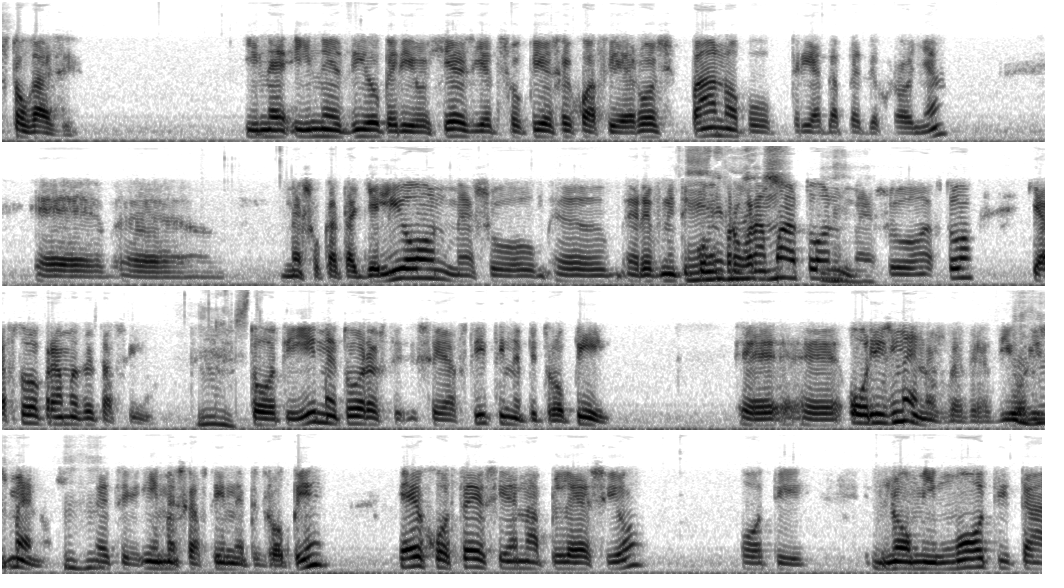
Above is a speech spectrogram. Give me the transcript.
στο Γάζι. Είναι, είναι δύο περιοχές για τις οποίες έχω αφιερώσει πάνω από 35 χρόνια. Ε, ε, μέσω καταγγελιών, μέσω ε, ερευνητικών προγραμμάτων, ναι. μέσω αυτό. Και αυτό το πράγμα δεν τα αφήνω. Το ότι είμαι τώρα σε αυτή την επιτροπή ε, ε, ορισμένος βέβαια, έτσι, είμαι σε αυτή την επιτροπή έχω θέσει ένα πλαίσιο ότι νομιμότητα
